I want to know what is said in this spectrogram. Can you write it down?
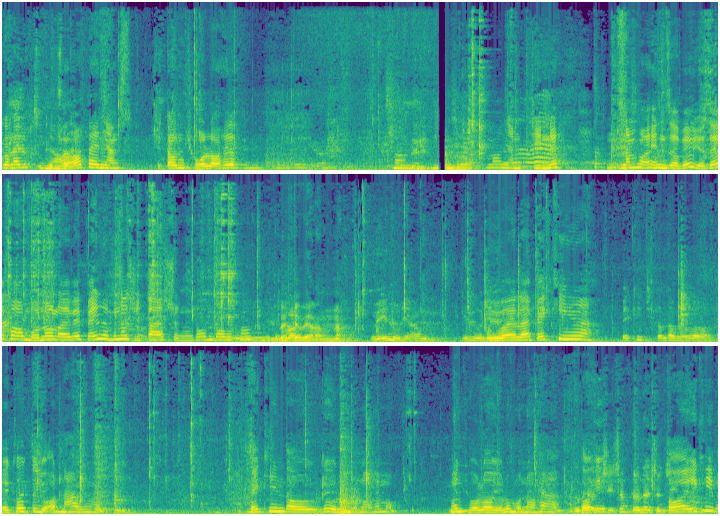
cơ. chỗ tay nhăn chỉ tao chỗ lo hết. Nó nhằm chín đấy. Năm hồi hiện giờ bé giờ tới không bố nó lại bé bé là bé nó chỉ ta sừng đâu đâu không phải cho bé nó Vì lù điệu Vì lù bây điệu giờ lại bé kia. À Bé khi chỉ cần đâu bữa ấy có tôi giỏ nào nhưng mà. Bé khi đâu rồi lúc muốn nói hết มันชัวร์เลยอยู่แล้วมันเนาะฮะต่ออีต่ออีขี้ไป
